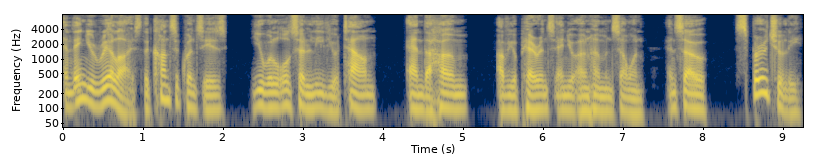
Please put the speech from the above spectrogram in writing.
And then you realize the consequence is you will also leave your town and the home of your parents and your own home and so on. And so, spiritually,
